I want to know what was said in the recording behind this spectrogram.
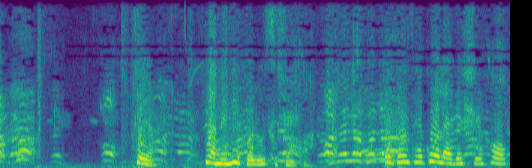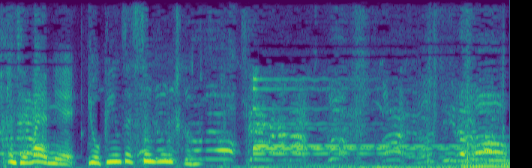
慧儿，外面为何如此喧哗？我刚才过来的时候，看见外面有兵在搜雍城。记着走，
